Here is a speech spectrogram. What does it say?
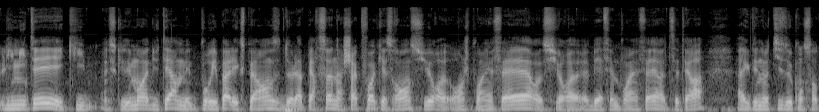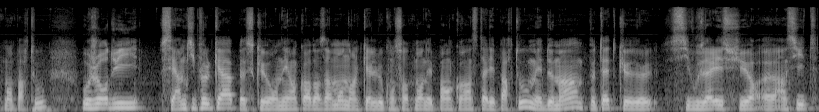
limité et qui, excusez-moi du terme, mais pourrit pas l'expérience de la personne à chaque fois qu'elle se rend sur euh, orange.fr, sur euh, bfm.fr, etc., avec des notices de consentement partout. Aujourd'hui, c'est un petit peu le cas parce qu'on est encore dans un monde dans lequel le consentement n'est pas encore installé partout, mais demain, peut-être que si vous allez sur un site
